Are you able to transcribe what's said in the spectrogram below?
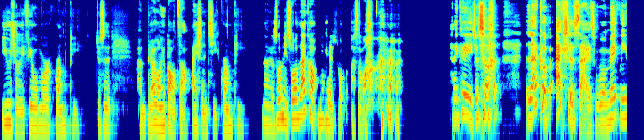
usually feel more grumpy，就是很比较容易暴躁、爱生气 （grumpy）。那有时候你说 lack of，你可以说啊什么？还可以就说 lack of exercise will make me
